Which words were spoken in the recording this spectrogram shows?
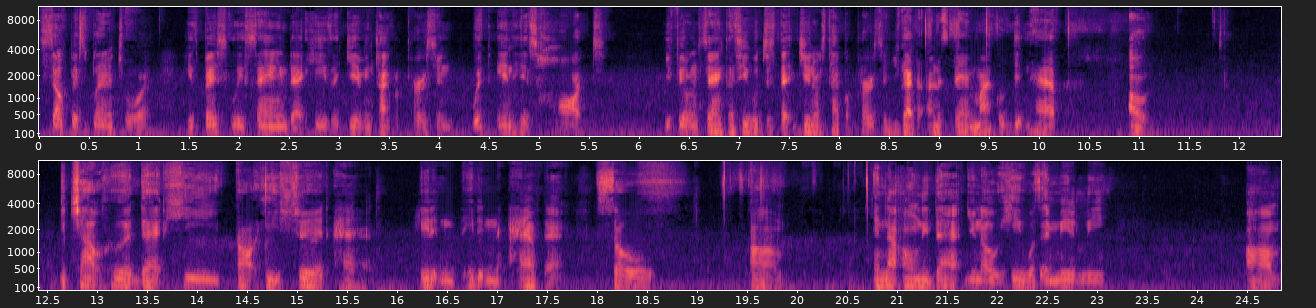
self-explanatory. He's basically saying that he's a giving type of person within his heart. You feel what I'm saying? Because he was just that generous type of person. You got to understand, Michael didn't have a the childhood that he thought he should had. He didn't. He didn't have that. So, um, and not only that, you know, he was immediately um,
